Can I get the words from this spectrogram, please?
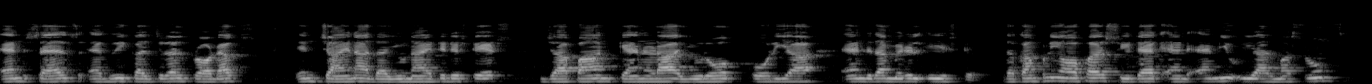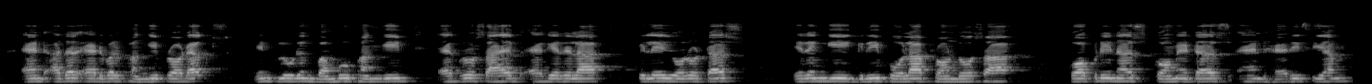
and sells agricultural products in China, the United States, Japan, Canada, Europe, Korea and the Middle East. The company offers shiitake and MUER mushrooms and other edible fungi products including bamboo fungi, Agrocybe, Agarella, Pileorotus, Eryngi, Grifola frondosa, Coprinus comatus, and Hericium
